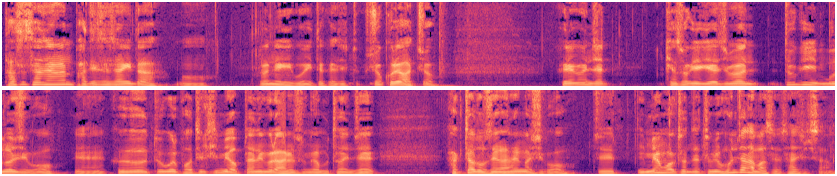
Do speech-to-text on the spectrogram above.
다스 사장은 바지 사장이다. 뭐, 그런 얘기고, 이때까지 쭉- 쭉 그래왔죠. 그리고 이제 계속 얘기하지만 뚝이 무너지고, 예, 그 뚝을 버틸 힘이 없다는 걸 아는 순간부터 이제 각자 도생하는 것이고, 이제 임명박 전 대통령 혼자 남았어요, 사실상.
